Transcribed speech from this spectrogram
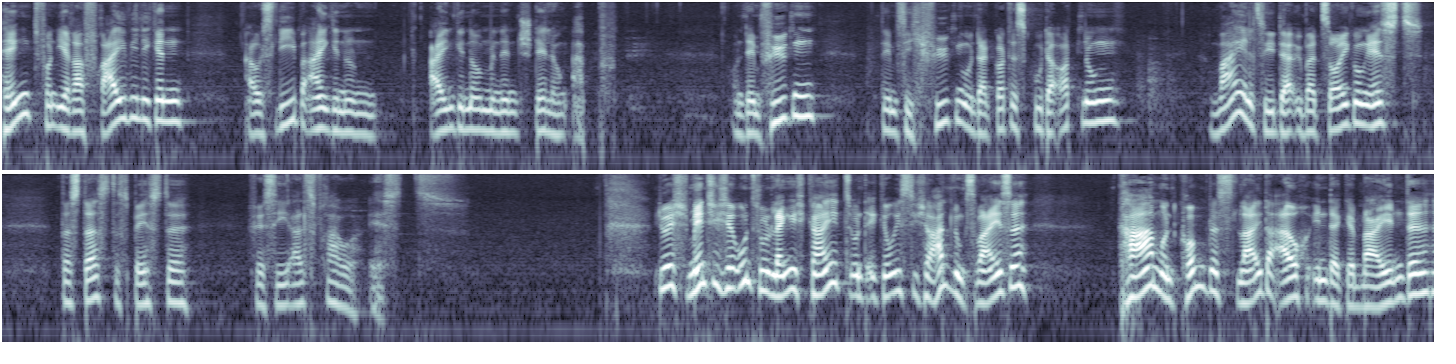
hängt von ihrer freiwilligen, aus Liebe eingenommen, eingenommenen Stellung ab. Und dem Fügen, dem sich fügen unter Gottes guter Ordnung, weil sie der Überzeugung ist, dass das das Beste für sie als Frau ist. Durch menschliche Unzulänglichkeit und egoistische Handlungsweise kam und kommt es leider auch in der Gemeinde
